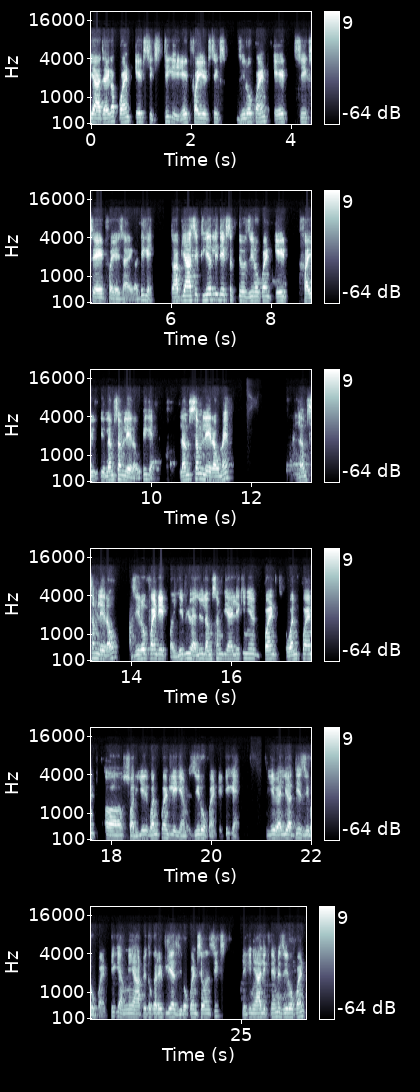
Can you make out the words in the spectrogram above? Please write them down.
ये आ जाएगा पॉइंट एट सिक्स ठीक है? Eight five eight six zero point eight six eight five ऐसा आएगा, ठीक है? तो आप यहाँ से क्लियरली देख सकते हो zero point eight five lump sum ले रहा हूँ, ठीक है? लमसम ले रहा हूँ मैं, लमसम ले रहा हूँ ज़ीरो पॉइंट एट फाइव ये भी वैल्यू लमसम लिया है, लेकिन ये पॉइंट वन पॉइंट सॉरी ये वन पॉइंट ले लिया हमने ज़ीरो पॉइंट ठीक है? ये वैल्यू आती है ज़ीरो पॉइंट ठीक है? हमने यहाँ पे तो करेक्ट लिया ज़ीरो पॉइंट सेवन सिक्स लेकिन यहाँ लिखने में ज़ीरो पॉइंट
